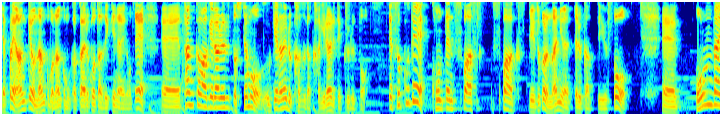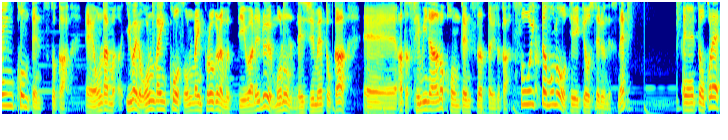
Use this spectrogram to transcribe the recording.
やっぱり案件を何個も何個も抱えることはできないので、えー単価を上げられるとしても、受けられる数が限られてくると。で、そこで、コンテンツスパークスパークスっていうところは何をやってるかっていうと、えーオンラインコンテンツとか、えーオンライン、いわゆるオンラインコース、オンラインプログラムって言われるもののレジュメとか、えあとはセミナーのコンテンツだったりとか、そういったものを提供してるんですね。えっ、と、これ、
